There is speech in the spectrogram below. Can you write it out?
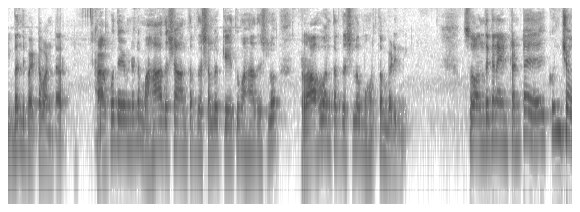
ఇబ్బంది పెట్టమంటారు కాకపోతే ఏమిటంటే మహాదశ అంతర్దశలో కేతు మహాదశలో రాహు అంతర్దశలో ముహూర్తం పడింది. సో అందుకని ఏంటంటే కొంచెం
